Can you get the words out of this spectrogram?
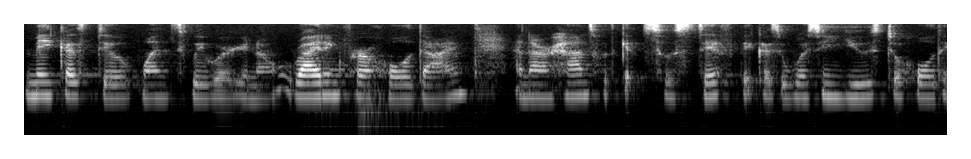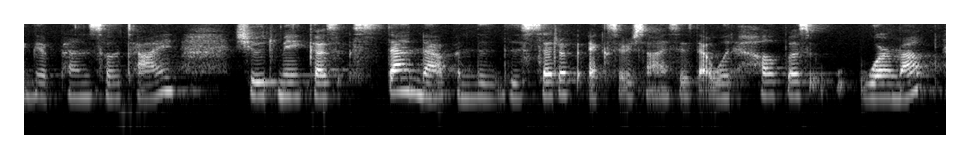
make us do once we were, you know, writing for a whole day and our hands would get so stiff because it wasn't used to holding a pen so tight. She would make us stand up and the, the set of exercises that would help us warm up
